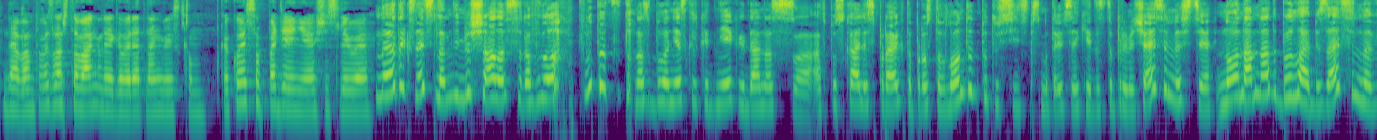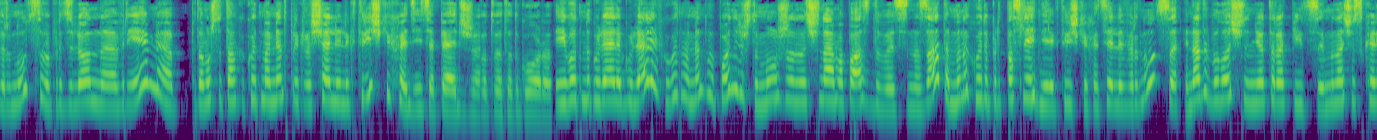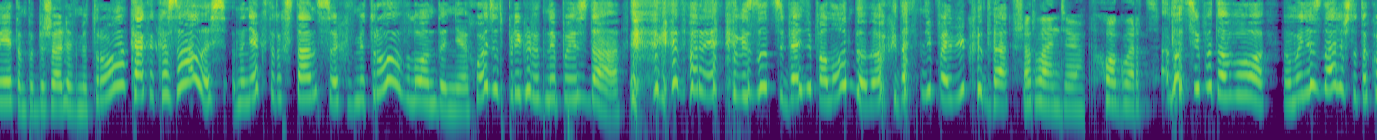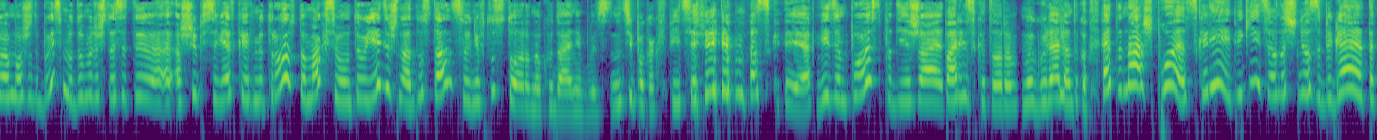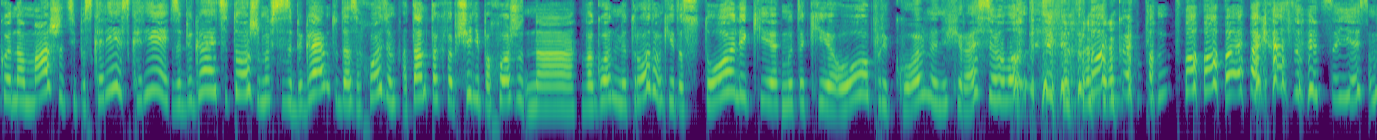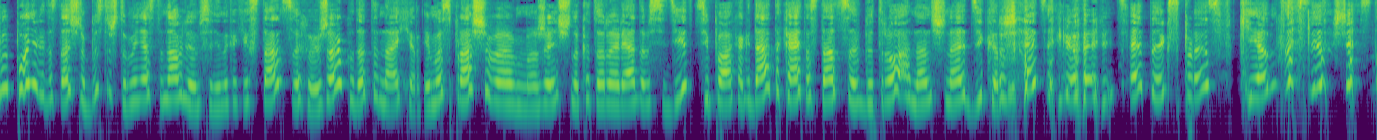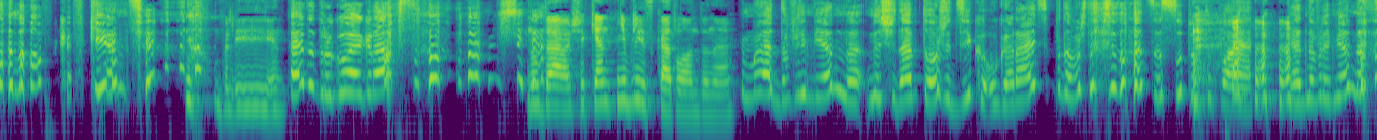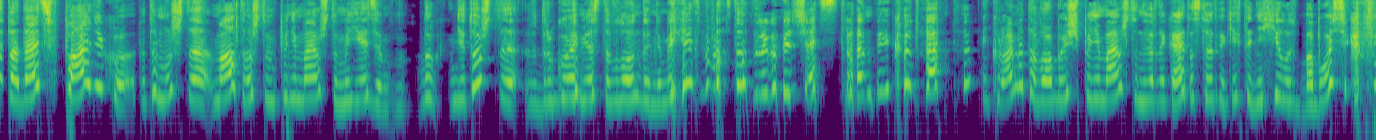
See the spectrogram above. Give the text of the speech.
Да, вам повезло, что в Англии говорят на английском. Какое совпадение счастливое. Но это, кстати, нам не мешало все равно путаться. У нас было несколько дней, когда нас а, отпускали с проекта просто в Лондон потусить, посмотреть всякие достопримечательности. Но нам надо было обязательно вернуться в определенное время, потому что там в какой-то момент прекращали электрички ходить, опять же, вот в этот город. И вот мы гуляли-гуляли, и в какой-то момент мы поняли, что мы уже начинаем опаздывать назад, а мы на какой-то предпоследней электричке хотели вернуться, и надо было очень на нее торопиться. И мы, значит, скорее там побежали в метро. Как оказалось, на некоторых станциях в метро в Лондоне ходят пригородные поезда, которые везут тебя не по Лондону, а куда-то не пойми куда. В Шотландию, в Хогвартс. Ну, типа того. Мы не знали, что такое может быть. Мы думали, что если ты ошибся веткой в метро, то максимум ты уедешь на одну станцию, не в ту сторону куда-нибудь. Ну, типа как в Питере в Москве. Видим, поезд подъезжает, парень, с которым мы гуляли, он такой, это наш поезд, скорее, бегите. Он начнет забегает, такой нам машет, типа, скорее, скорее, забегайте тоже. Мы все забегаем туда, заходим, а там так вообще не похоже на вагон метро, там какие-то столики. Мы такие, о, прикольно, нихера себе в Лондоне метро, какое понтовое. Оказывается, есть. Мы поняли достаточно быстро, что мы не останавливаемся ни на каких станциях, уезжаем куда-то нахер. И мы спрашиваем женщину, которая рядом сидит, типа, а когда такая-то станция в метро, она начинает дико ржать и говорить, это экспресс в Кент, следующая остановка в Кенте. Блин. Это другое графство. Ну да, вообще Кент не близко от Лондона. Мы одновременно начинаем тоже дико угорать, потому что ситуация супер тупая. И одновременно подать в панику, потому что мало того, что мы понимаем, что мы едем, ну, не то, что в другое место в Лондоне, мы едем просто в другую часть страны куда-то. И кроме того, мы еще понимаем, что наверняка это стоит каких-то нехилых бабосиков.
